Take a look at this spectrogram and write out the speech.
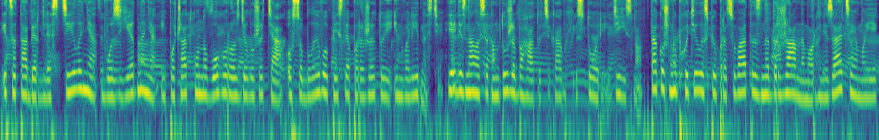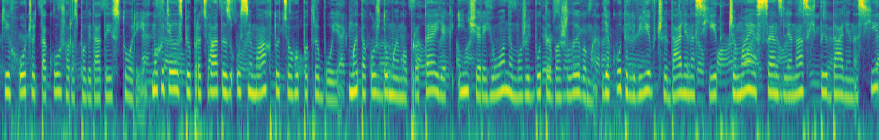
і це табір для зцілення, воз'єднання і початку нового розділу життя, особливо після пережитої інвалідності. Я дізналася там дуже багато цікавих історій. Дійсно, також ми б хотіли співпрацювати з недержавними організаціями, які хочуть також розповідати історії. Ми хотіли співпрацювати з усіма, хто цього потребує. Ми також думаємо про те, як інші регіони можуть бути важливими, як от Львів чи далі на схід, чи має сенс для нас йти далі на схід,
